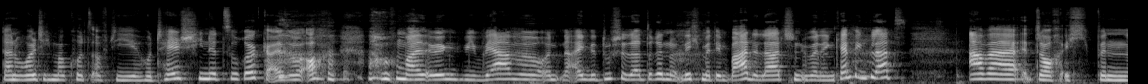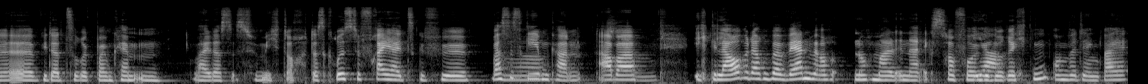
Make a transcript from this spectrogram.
Dann wollte ich mal kurz auf die Hotelschiene zurück, also auch, auch mal irgendwie Wärme und eine eigene Dusche da drin und nicht mit dem Badelatschen über den Campingplatz. Aber doch, ich bin äh, wieder zurück beim Campen, weil das ist für mich doch das größte Freiheitsgefühl, was es Ja, geben kann. Aber stimmt. ich glaube, darüber werden wir auch noch mal in einer extra Folge Ja, berichten. Unbedingt, weil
